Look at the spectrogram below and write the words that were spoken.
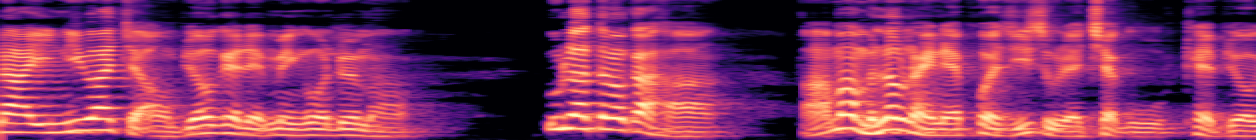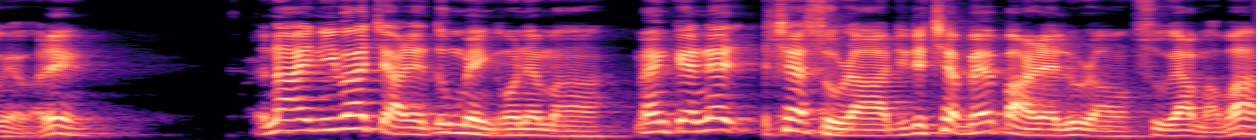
နာရီနီးပါးကြာအောင်ပြောခဲ့တဲ့မိန့်ခွန်းအတွင်းမှာကုလသမဂ္ဂဟာဘာမှမလုပ်နိုင်တဲ့ဖွဲ့စည်းဆိုတဲ့ချက်ကိုထည့်ပြောခဲ့ပါတယ်။ တနင်္လာနီးပါးကြာတဲ့သူ့မိန်ကွန်းထဲမှာမှန်ကန်တဲ့အချက်ဆိုတာဒီတစ်ချက်ပဲပါတယ်လို့တောင်ဆိုရမှာပါ။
